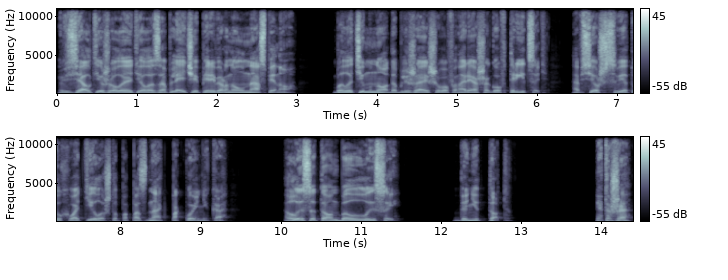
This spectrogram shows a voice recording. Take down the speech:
Взял тяжелое тело за плечи, перевернул на спину. Было темно, до ближайшего фонаря шагов тридцать, а все ж свету хватило, чтобы опознать покойника. Лысый-то он был лысый. Да не тот. «Это же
